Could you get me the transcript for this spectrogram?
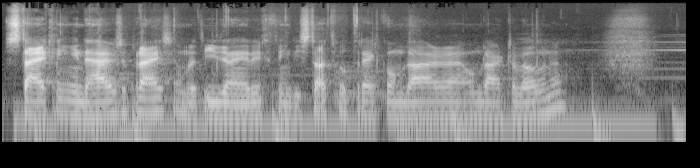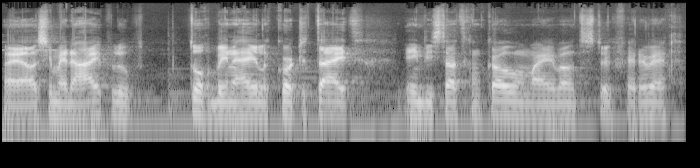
stijging in de huizenprijzen, omdat iedereen richting die stad wil trekken om daar, uh, om daar te wonen. Nou ja, als je met de Hyperloop toch binnen een hele korte tijd in die stad kan komen, maar je woont een stuk verder weg,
